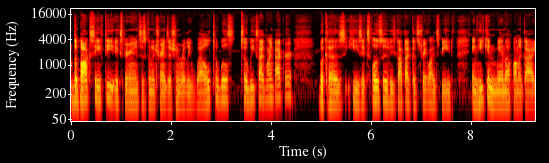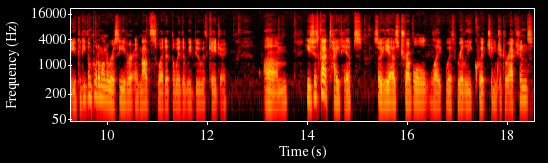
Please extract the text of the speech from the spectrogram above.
the box safety experience is going to transition really well to Will to weak side linebacker because he's explosive, he's got that good straight line speed, and he can man up on a guy. You could even put him on a receiver and not sweat it the way that we do with KJ. Um, he's just got tight hips, so he has trouble like with really quick change of directions.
